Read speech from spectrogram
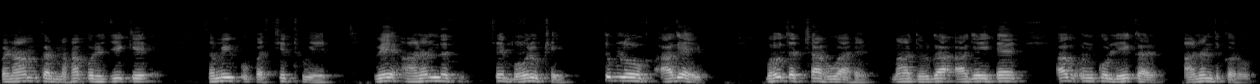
प्रणाम कर महापुरुष जी के समीप उपस्थित हुए। वे आनंद से बोल उठे। तुम लोग आ गए? बहुत अच्छा हुआ है। माँ दुर्गा आ गई है। अब उनको लेकर आनंद करो।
